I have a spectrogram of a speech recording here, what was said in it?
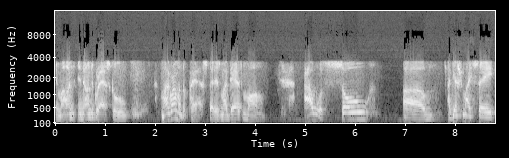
in my in undergrad school, my grandmother passed. That is my dad's mom. I was so um, I guess you might say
